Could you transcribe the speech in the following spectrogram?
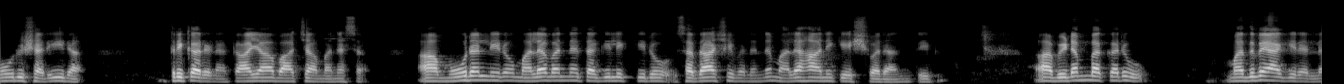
ಮೂರು ಶರೀರ ತ್ರಿಕರಣ ಕಾಯ ವಾಚ ಮನಸ. ಆ ಮೂರಲ್ಲಿರೋ ಮಲವನ್ನ ತಗಿಲಿಕ್ಕಿರೋ ಸದಾಶಿವನನ್ನ ಮಲಹಾನಿಕೇಶ್ವರ ಅಂತೀವಿ. ಆ ವಿಡಂಬಕರು ಮದುವೆ ಆಗಿರಲ್ಲ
